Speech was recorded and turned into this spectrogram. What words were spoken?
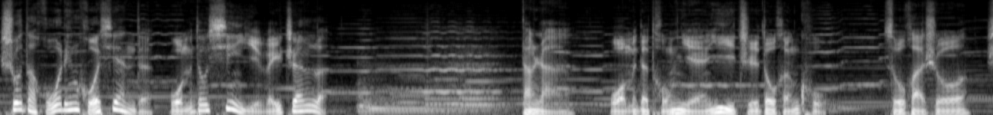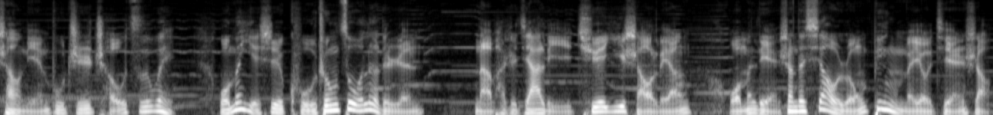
说的活灵活现的，我们都信以为真了。当然，我们的童年一直都很苦。俗话说“少年不知愁滋味”，我们也是苦中作乐的人。哪怕是家里缺衣少粮，我们脸上的笑容并没有减少。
